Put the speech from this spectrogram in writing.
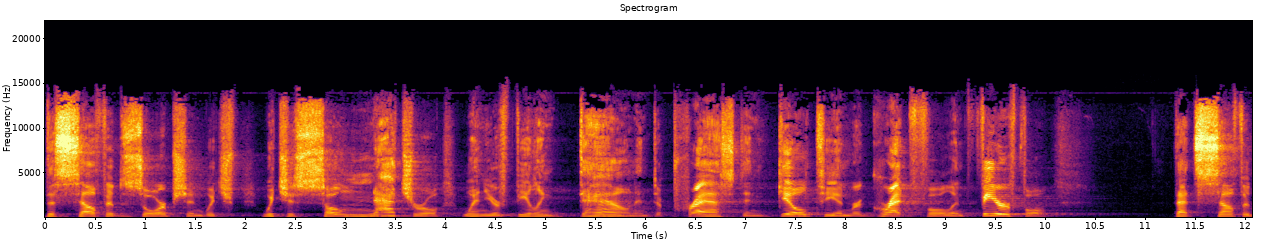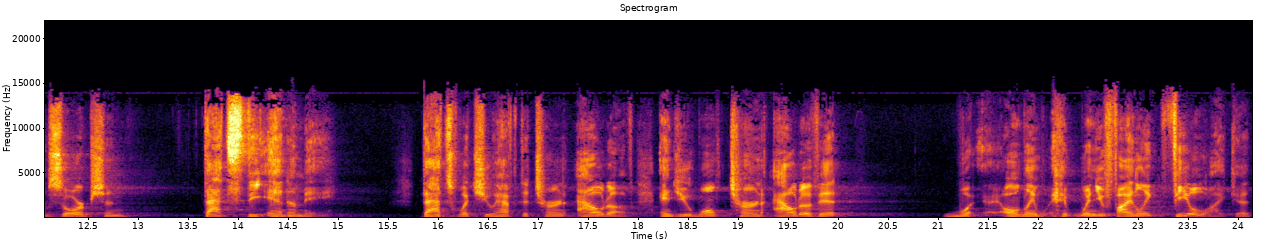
the self absorption, which, which is so natural when you're feeling down and depressed and guilty and regretful and fearful. That self absorption, that's the enemy. That's what you have to turn out of. And you won't turn out of it only when you finally feel like it.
